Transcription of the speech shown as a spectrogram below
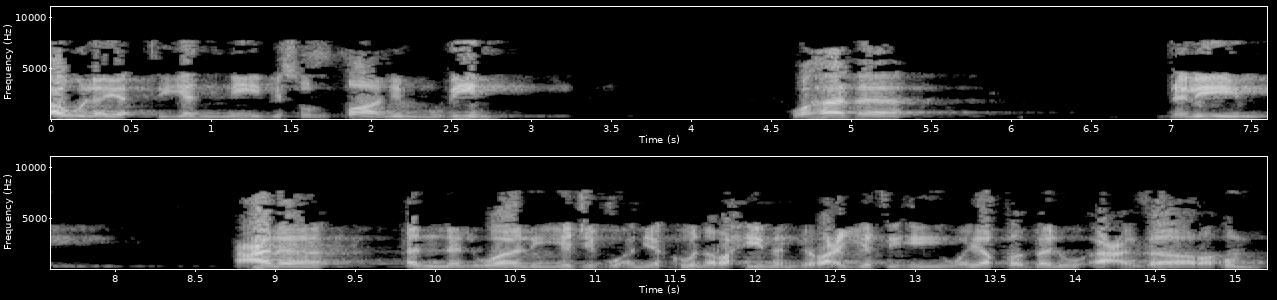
أو ليأتيني بسلطان مبين. وهذا دليل على أن الوالي يجب أن يكون رحيما برعيته ويقبل أعذارهم.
